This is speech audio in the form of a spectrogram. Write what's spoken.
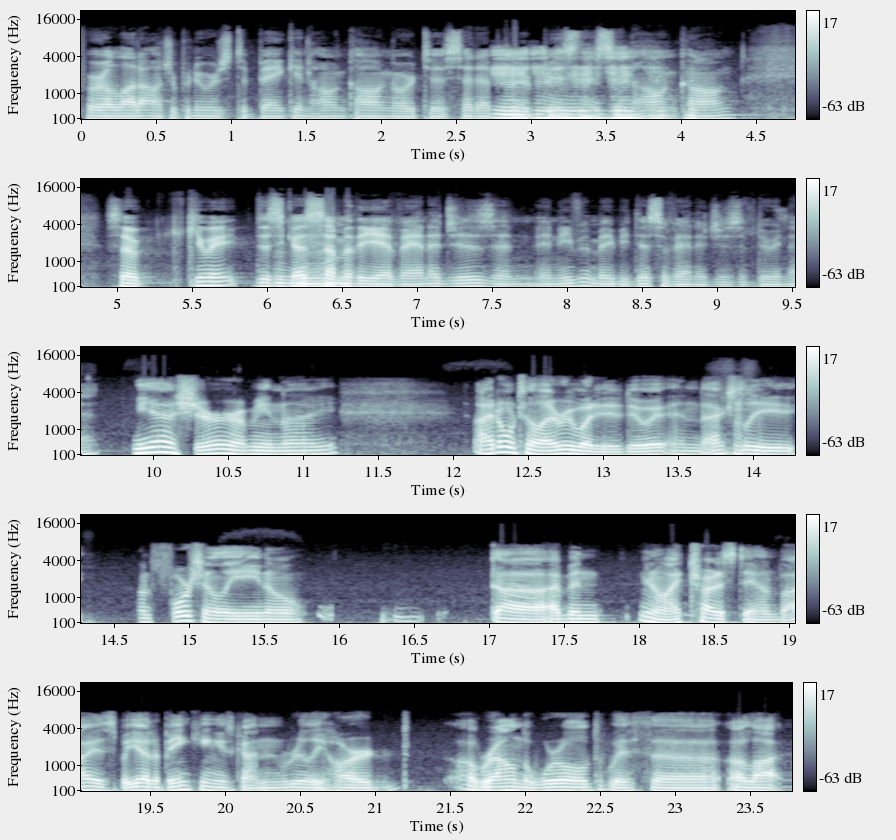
for a lot of entrepreneurs to bank in Hong Kong or to set up their mm-hmm, business in mm-hmm, Hong. Kong. So, can we discuss mm-hmm. some of the advantages and, and even maybe disadvantages of doing that? Yeah, sure. I mean, I I don't tell everybody to do it, and actually, unfortunately, you know, uh, I've been, you know, I try to stay unbiased, but yeah, the banking has gotten really hard around the world with uh, a lot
